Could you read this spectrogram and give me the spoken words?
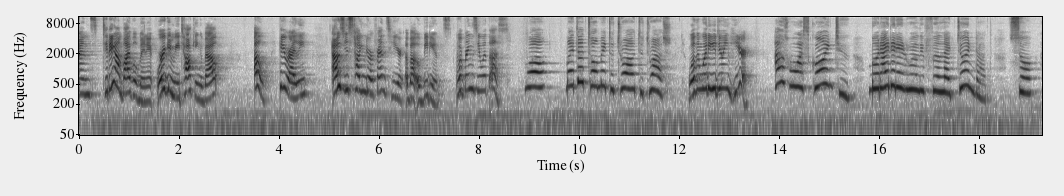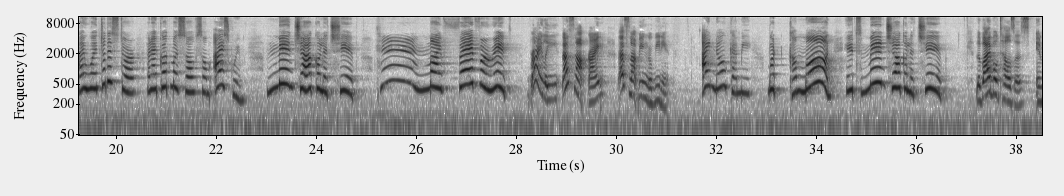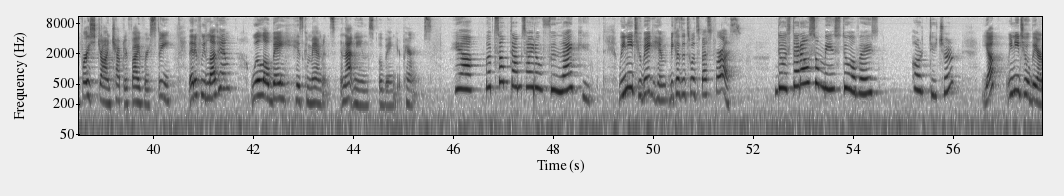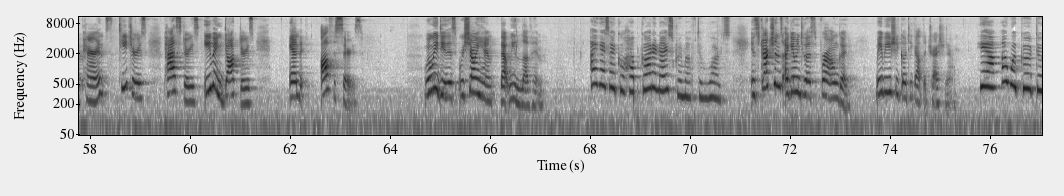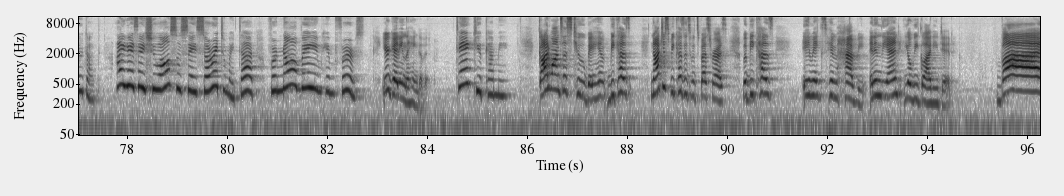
Today on Bible Minute, we're going to be talking about. Oh, hey Riley. I was just talking to our friends here about obedience. What brings you with us? Well, my dad told me to throw out the trash. Well, then what are you doing here? I was going to, but I didn't really feel like doing that. So I went to the store and I got myself some ice cream. Mint chocolate chip. Hmm, my favorite. Riley, that's not right. That's not being obedient. I know, Cami, but come on, it's mint chocolate chip. The Bible tells us in 1 John chapter 5 verse 3 that if we love him, we'll obey his commandments, and that means obeying your parents. Yeah, but sometimes I don't feel like it. We need to obey him because it's what's best for us. Does that also mean to obey our teacher? Yep, we need to obey our parents, teachers, pastors, even doctors, and officers. When we do this, we're showing him that we love him. I guess I could have gotten ice cream afterwards. Instructions are given to us for our own good. Maybe you should go take out the trash now. Yeah, I would go do that. I guess I should also say sorry to my dad for not obeying him first. You're getting the hang of it. Thank you, Cami. God wants us to obey him because not just because it's what's best for us, but because it makes him happy. And in the end, you'll be glad you did. Bye.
